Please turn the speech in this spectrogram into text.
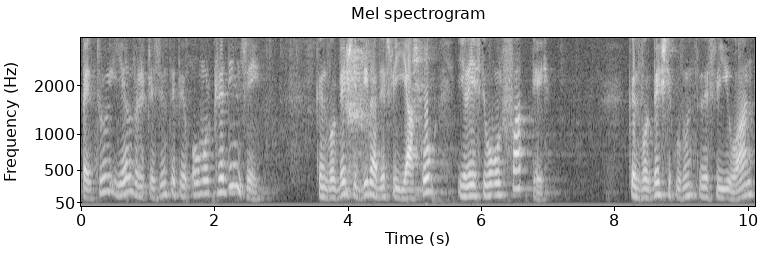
Petru, el reprezintă pe omul credinței. Când vorbește Biblia despre Iacob, el este omul faptei. Când vorbește cuvântul despre Ioan,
